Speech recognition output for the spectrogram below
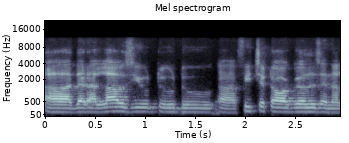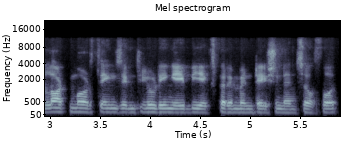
uh, that allows you to do uh, feature toggles and a lot more things, including A-B experimentation and so forth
